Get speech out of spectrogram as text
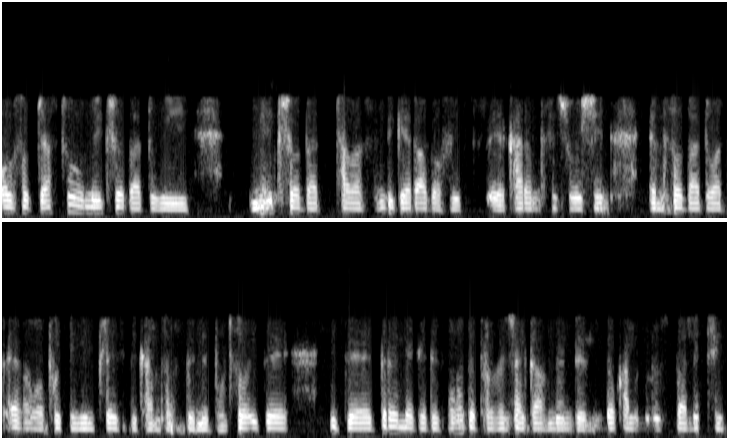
also just to make sure that we make sure that Thabazimbi get out of its uh, current situation and so that whatever we're putting in place becomes sustainable. So it's a it's a three-legged, it's both the provincial government, the local municipality,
